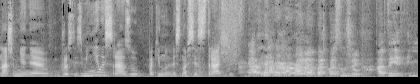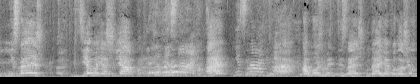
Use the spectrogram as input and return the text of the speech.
наше мнение просто изменилось сразу, покинулись на все страхи. А, по- Послушай, а ты не знаешь, э, где моя шляпа? Не знаю, А? не знаю. А, а может быть, ты знаешь, куда я положил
